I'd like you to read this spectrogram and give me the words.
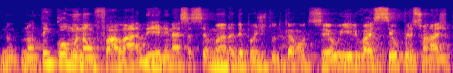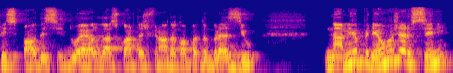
não, não tem como não falar dele nessa semana depois de tudo que aconteceu e ele vai ser o personagem principal desse duelo das quartas de final da Copa do Brasil. Na minha opinião, o Rogério Ceni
